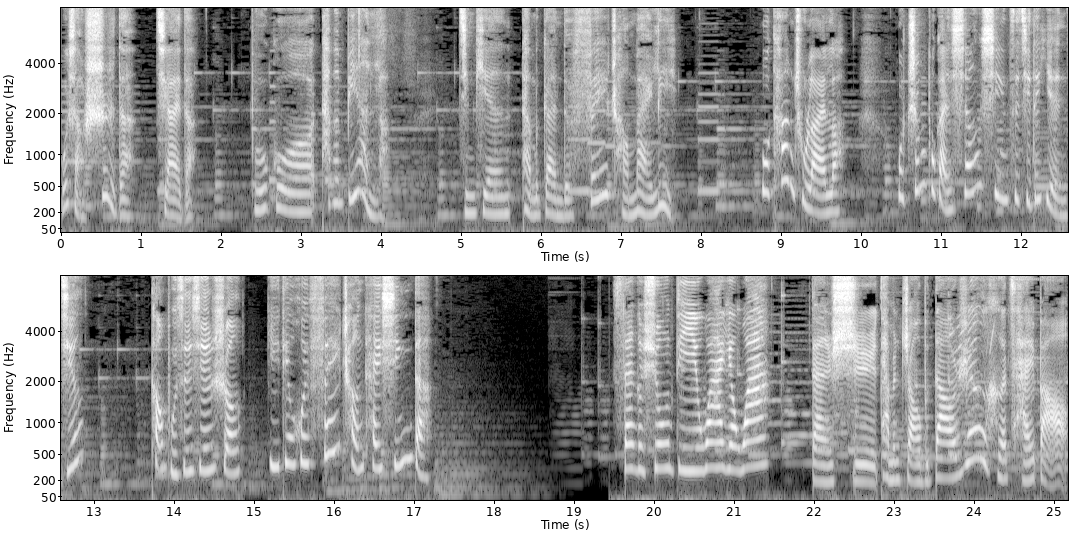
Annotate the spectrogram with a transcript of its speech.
我想是的，亲爱的。不过他们变了，今天他们干得非常卖力。我看出来了，我真不敢相信自己的眼睛。”汤普森先生一定会非常开心的。三个兄弟挖呀挖，但是他们找不到任何财宝。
